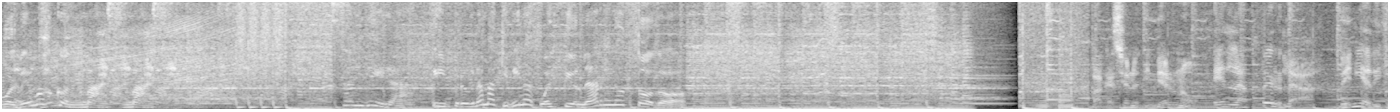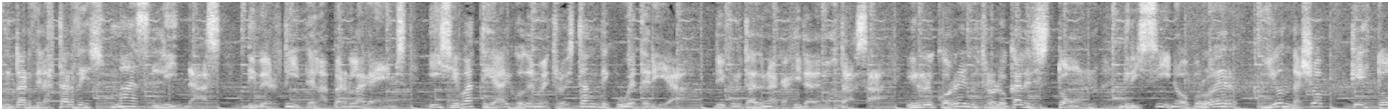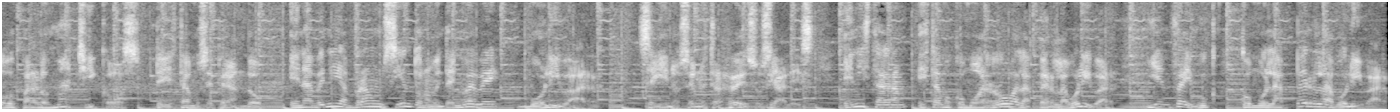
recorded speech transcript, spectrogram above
Volvemos con más, más. Sandera, el programa que viene a cuestionarlo todo. Vacaciones de invierno en La Perla. Vení a disfrutar de las tardes más lindas. Divertite en La Perla Games y llévate algo de nuestro stand de juguetería. Disfruta de una cajita de mostaza y recorre nuestros locales Stone, Grisino, Broer y Onda Shop, que es todo para los más chicos. Te estamos esperando en Avenida Brown 199, Bolívar. Seguinos en nuestras redes sociales. En Instagram estamos como arroba la perla y en Facebook como la perla bolívar.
